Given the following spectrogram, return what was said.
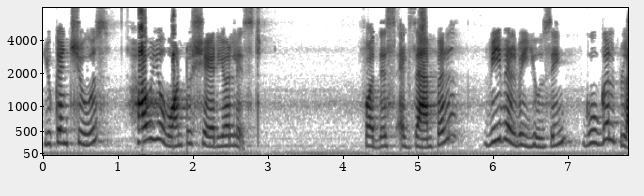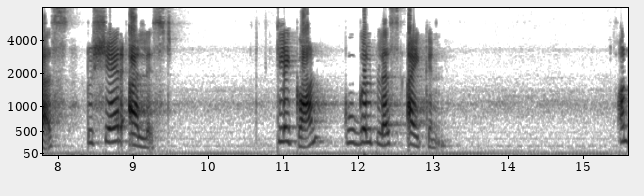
You can choose how you want to share your list. For this example, we will be using Google Plus to share our list. Click on Google Plus icon. On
